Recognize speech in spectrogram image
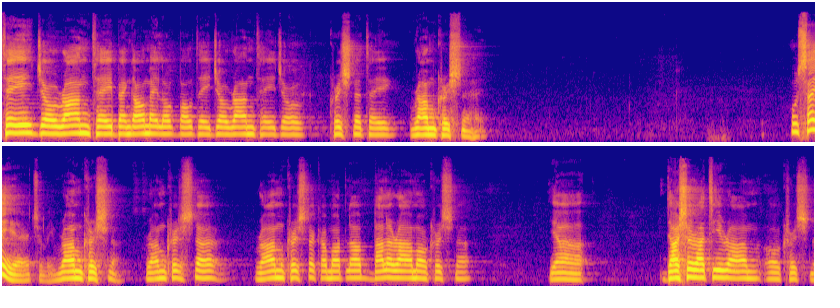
थे जो राम थे बंगाल में लोग बोलते जो राम थे जो कृष्ण थे राम कृष्ण है वो सही है एक्चुअली राम कृष्ण राम कृष्ण राम कृष्ण का मतलब बलराम और कृष्ण या दशरथी राम और कृष्ण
